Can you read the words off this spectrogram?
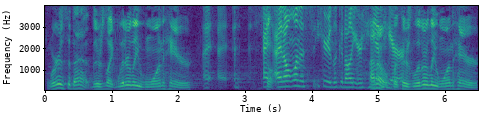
Where is it at? There's like literally one hair. I, I, So- I, I don't want to sit here and look at all your I hand know, hair. but there's literally one hair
